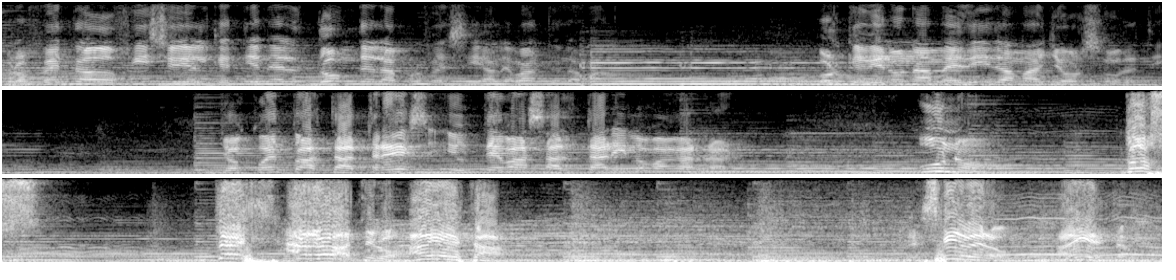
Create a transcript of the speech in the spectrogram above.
Profeta de oficio y el que tiene el don de la profecía, levante la mano. Porque viene una medida mayor sobre ti. Yo cuento hasta tres y usted va a saltar y lo va a agarrar. Uno, dos, tres, arrebátelo. Ahí está. Ahí está.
